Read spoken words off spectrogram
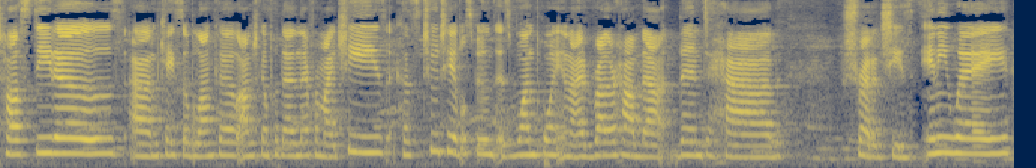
Tostitos um, queso blanco. I'm just gonna put that in there for my cheese because two tablespoons is one point and I'd rather have that than to have shredded cheese anyway.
